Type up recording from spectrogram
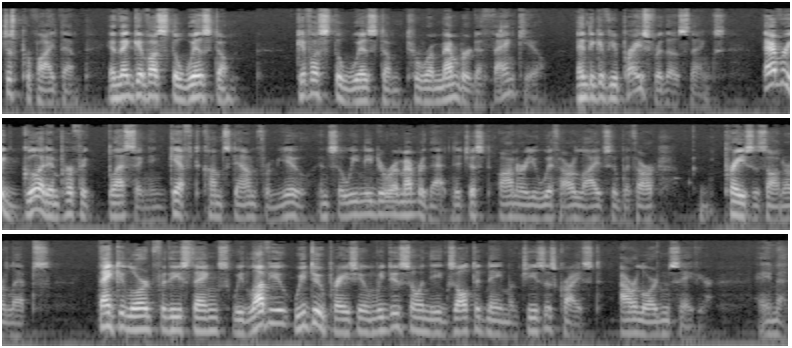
just provide them. And then give us the wisdom. Give us the wisdom to remember to thank you and to give you praise for those things. Every good and perfect blessing and gift comes down from you. And so we need to remember that, to just honor you with our lives and with our praises on our lips. Thank you, Lord, for these things. We love you, we do praise you, and we do so in the exalted name of Jesus Christ, our Lord and Savior. Amen.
